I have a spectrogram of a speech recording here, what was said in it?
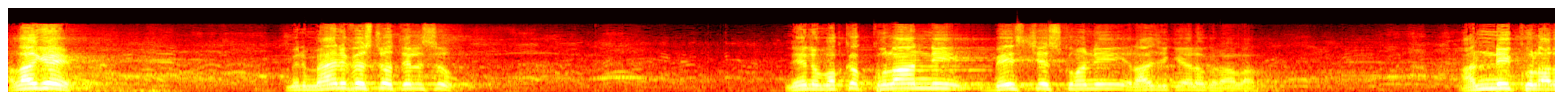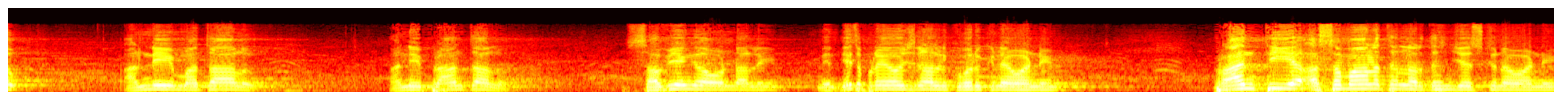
అలాగే మీరు మేనిఫెస్టో తెలుసు. నేను ఒక్క కులాన్ని బేస్ చేసుకొని రాజకీయాలకు రాలా. అన్ని కులాలు అన్ని మతాలు అన్ని ప్రాంతాలు సవ్యంగా ఉండాలి. నేను దేశ ప్రయోజనాలను కోరుకునేవాడిని. ప్రాంతీయ అసమానతలను అర్థం చేసుకునేవాడిని.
